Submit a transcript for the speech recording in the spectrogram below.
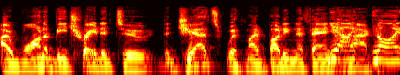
I want to be traded to the Jets with my buddy Nathaniel Yeah, I, Hackett. no, I,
